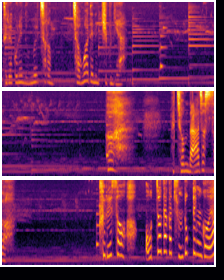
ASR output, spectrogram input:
드래곤의 눈물처럼 정화되는 기분이야. 좀 나아졌어. 그래서 어쩌다가 중독된 거야?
